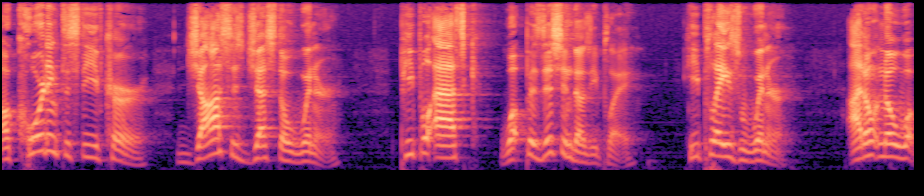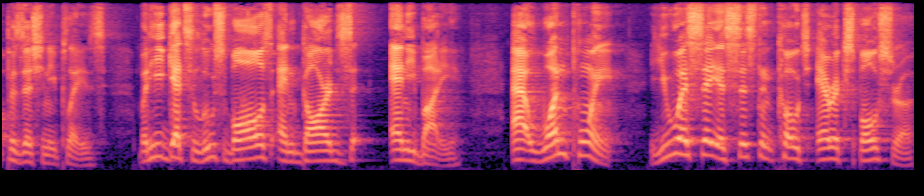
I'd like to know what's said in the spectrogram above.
According to Steve Kerr, Josh is just a winner. People ask, what position does he play? He plays winner. I don't know what position he plays, but he gets loose balls and guards anybody. At one point, USA assistant coach Erik Spoelstra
